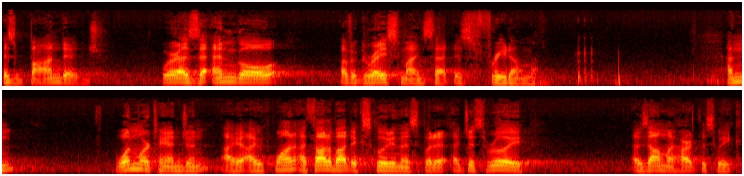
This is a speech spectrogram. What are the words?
is bondage, whereas the end goal of a grace mindset is freedom. And one more tangent. I, I, want, I thought about excluding this, but it, it just really was on my heart this week.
